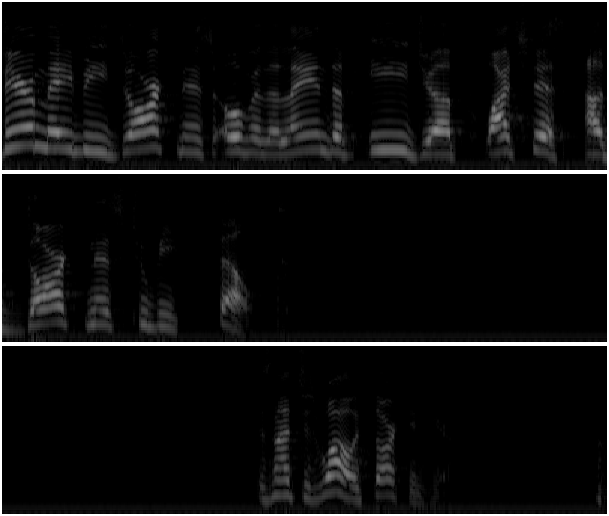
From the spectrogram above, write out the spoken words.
there may be darkness over the land of Egypt. Watch this a darkness to be felt. It's not just, wow, it's dark in here.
